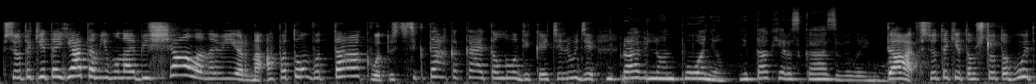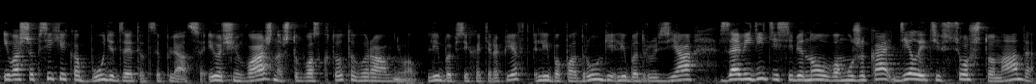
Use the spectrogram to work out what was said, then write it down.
все-таки это я там ему наобещала, наверное, а потом вот так вот, то есть всегда какая-то логика, эти люди... Неправильно он понял, не так я рассказывала ему. Да, все-таки там что-то будет, и ваша психика будет за это цепляться. И очень важно, чтобы вас кто-то выравнивал. Либо психотерапевт, либо подруги, либо друзья. Заведите себе нового мужика, делайте все, что надо,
